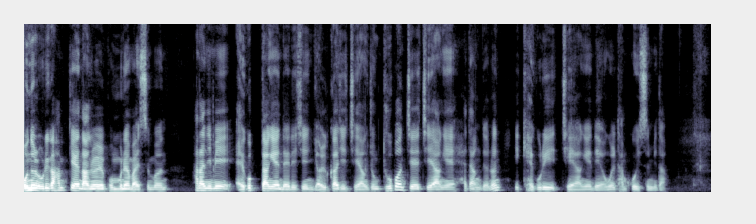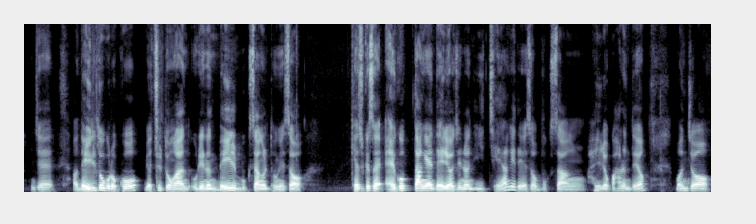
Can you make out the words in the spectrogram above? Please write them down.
오늘 우리가 함께 나눌 본문의 말씀은 하나님이 애굽 땅에 내리신 열 가지 재앙 중 두 번째 재앙에 해당되는 이 개구리 재앙의 내용을 담고 있습니다. 이제 어, 내일도 그렇고 며칠 동안 우리는 매일 묵상을 통해서 계속해서 애굽 땅에 내려지는 이 재앙에 대해서 묵상하려고 하는데요. 먼저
